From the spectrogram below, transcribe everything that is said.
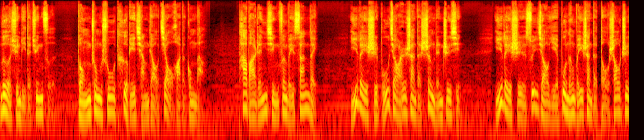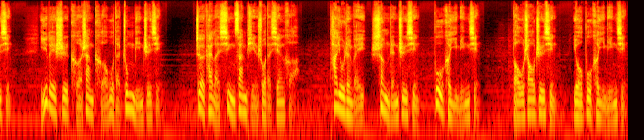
乐循礼的君子，董仲舒特别强调教化的功能。他把人性分为三类：一类是不教而善的圣人之性。一类是虽教也不能为善的斗烧之性，一类是可善可恶的忠民之性，这开了性三品说的先河。他又认为圣人之性不可以明性，斗烧之性又不可以明性，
